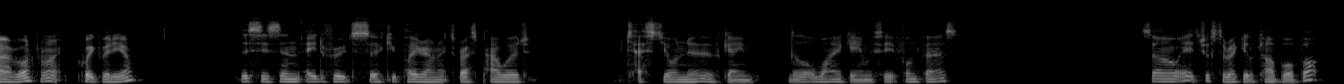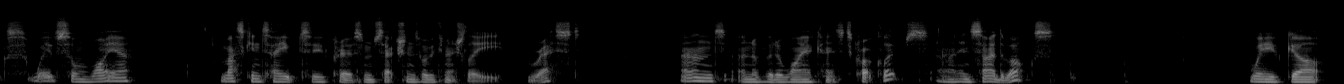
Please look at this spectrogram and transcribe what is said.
Hi everyone, right, quick video. This is an Adafruit Circuit Playground Express powered test your nerve game, the little wire game we see at fun fairs. So it's just a regular cardboard box with some wire, masking tape to create some sections where we can actually rest, and another bit of wire connected to croc clips, and inside the box we've got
